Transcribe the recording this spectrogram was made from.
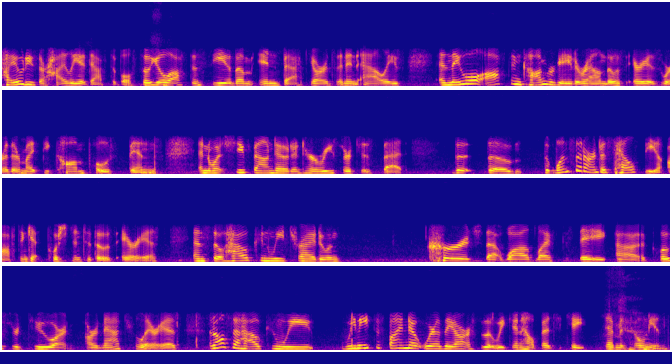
coyotes are highly adaptable so you'll often see them in backyards and in alleys and they will often congregate around those areas where there might be compost bins and what she found out in her research is that the, the the ones that aren't as healthy often get pushed into those areas and so how can we try to encourage that wildlife to stay uh, closer to our, our natural areas? And also, how can we we need to find out where they are so that we can help educate Edmontonians.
